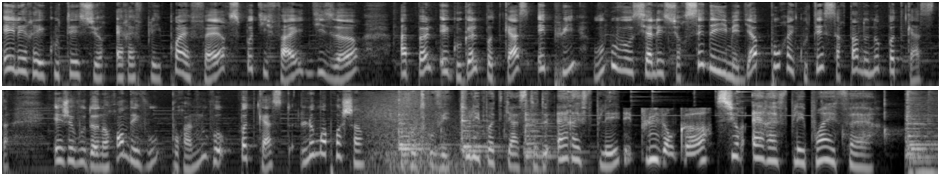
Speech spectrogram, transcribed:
et les réécouter sur rfplay.fr, Spotify, Deezer, Apple et Google Podcasts. Et puis, vous pouvez aussi aller sur CDI Media pour écouter certains de nos podcasts. Et je vous donne rendez-vous pour un nouveau podcast le mois prochain. Retrouvez tous les podcasts de RFplay et plus encore sur rfplay.fr.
